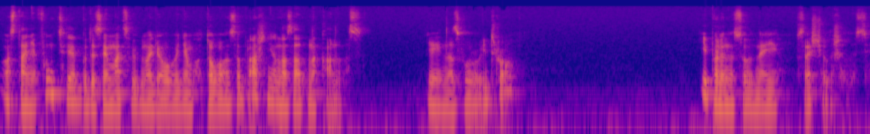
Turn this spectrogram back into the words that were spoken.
остання функція буде займатися відмальовуванням готового зображення назад на Canvas. Я її назву Redraw і перенесу в неї все, що лишилося.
